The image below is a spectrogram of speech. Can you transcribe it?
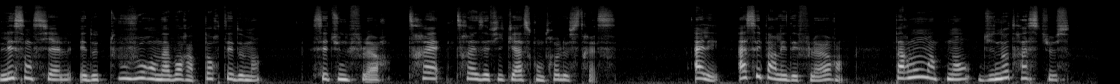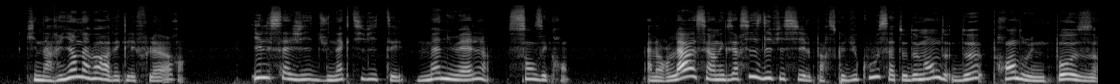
L'essentiel est de toujours en avoir à portée de main. C'est une fleur très très efficace contre le stress. Allez, assez parlé des fleurs. Parlons maintenant d'une autre astuce qui n'a rien à voir avec les fleurs. Il s'agit d'une activité manuelle sans écran. Alors là, c'est un exercice difficile parce que du coup, ça te demande de prendre une pause.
